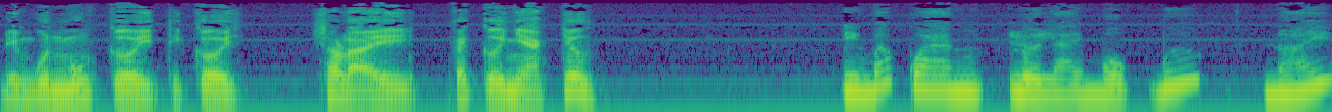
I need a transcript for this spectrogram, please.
Điền huynh muốn cười thì cười. Sao lại phải cười nhạt chứ? Điền bá quan lùi lại một bước nói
